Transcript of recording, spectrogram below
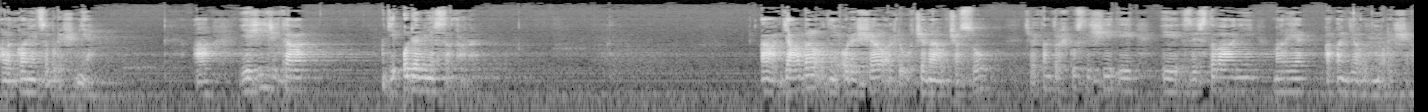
ale klanět se budeš mě. A Ježíš říká, jdi ode mě, satane. A ďábel od něj odešel až do určeného času. Člověk tam trošku slyší i, i zvěstování Marie a anděl od ní odešel.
